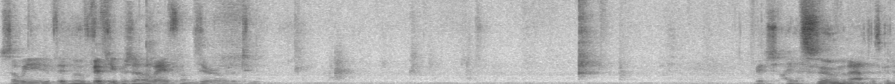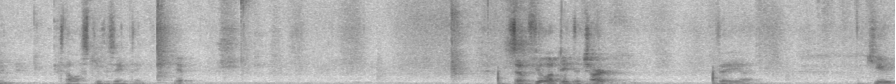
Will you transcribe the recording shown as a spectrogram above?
So we need to move fifty percent of the way from zero to two. Which I assume the math is gonna tell us to do the same thing. Yep. So if you'll update the chart, the uh, Q,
